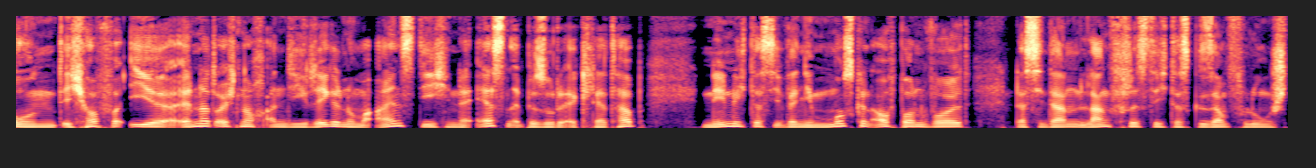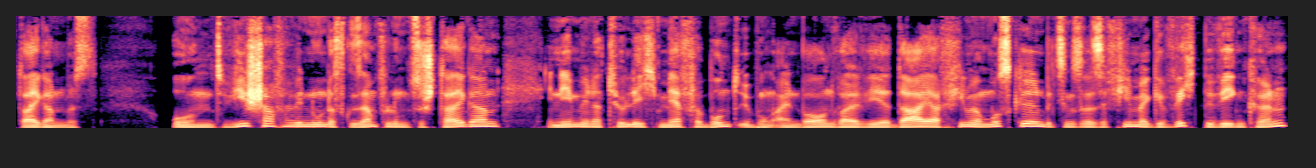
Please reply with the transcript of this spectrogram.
Und ich hoffe, ihr erinnert euch noch an die Regel Nummer eins, die ich in der ersten Episode erklärt habe, nämlich, dass ihr, wenn ihr Muskeln aufbauen wollt, dass ihr dann langfristig das Gesamtvolumen steigern müsst. Und wie schaffen wir nun das Gesamtvolumen zu steigern? Indem wir natürlich mehr Verbundübungen einbauen, weil wir da ja viel mehr Muskeln bzw. viel mehr Gewicht bewegen können.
